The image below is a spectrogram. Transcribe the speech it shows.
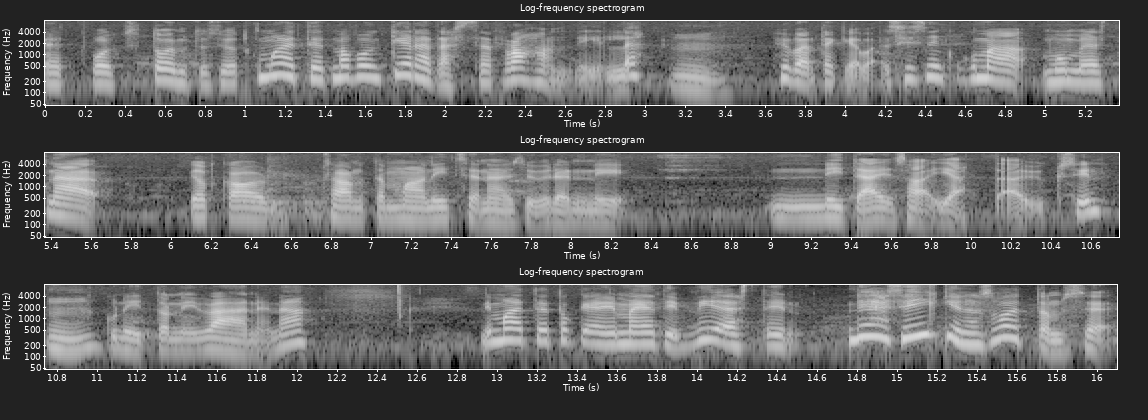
että voiko se toimitus kun mä ajattelin, että mä voin kerätä sen rahan niille. Mm. Hyvän tekevä. Siis niin kun mä, mun mielestä nämä, jotka on saanut tämän maan itsenäisyyden, niin niitä ei saa jättää yksin, mm. kun niitä on niin vähän enää. Niin mä ajattelin, että okei, mä jätin viestin. Niin se ikinä soittanut se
